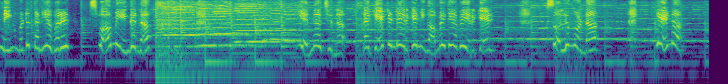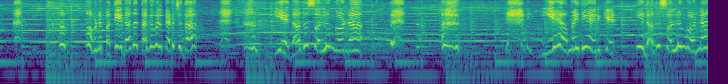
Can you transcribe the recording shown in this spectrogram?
நீங்க மட்டும் தனியா வர. சுவாமி எங்கண்ணா? என்னாச்சுண்ணா? நான் கேட்டுட்டே இருக்கேன். நீங்க அமைதியாவே இருக்கேன். சொல்லுங்கண்ணா. ஏன்னா அவனை பத்தி ஏதாவது தகவல் கிடைச்சதா? ஏதாவது சொல்லுங்கண்ணா. ஏன் அமைதியா இருக்கேன் ஏதாவது சொல்லுங்கண்ணா.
